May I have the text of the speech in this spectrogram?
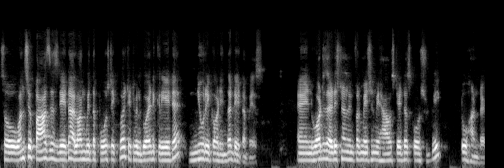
So once you pass this data along with the post request, it will go and create a new record in the database. And what is the additional information we have? Status code should be 200.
